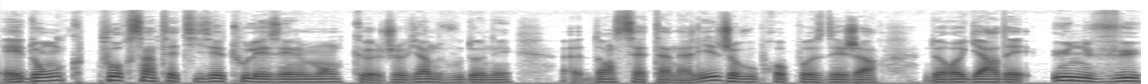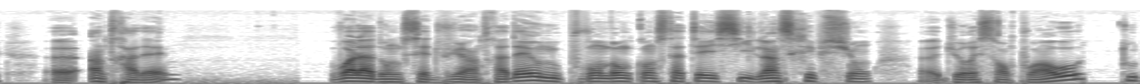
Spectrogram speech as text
Et donc, pour synthétiser tous les éléments que je viens de vous donner euh, dans cette analyse, je vous propose déjà de regarder une vue euh, intraday. Voilà donc cette vue intraday où nous pouvons donc constater ici l'inscription euh, du récent point haut, tout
